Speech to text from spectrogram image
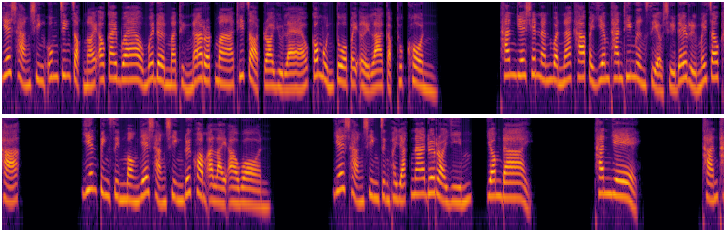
เย่ฉางชิงอุ้มจิ้งจอกน้อยเอาใกล้แวว เมื่อเดินมาถึงหน้ารถม้าที่จอดรออยู่แล้วก็หมุนตัวไปเอ่ยลากับทุกคน ท่านเย่เช่นนั้นวันหน้าข้าไปเยี่ยมท่านที่เมืองเสี่ยวฉือได้หรือไม่เจ้าคะ เยี่ยนปิงซินมองเย่ฉางชิงด้วยความอาลัยอาวรณ์เย่ฉางชิงจึงพยักหน้าด้วยรอยยิ้ม ย่อมได้ ท่านเย่ฐานไถ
